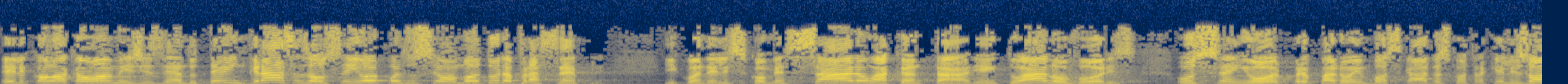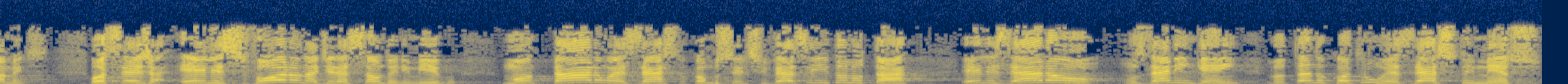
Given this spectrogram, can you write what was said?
ele coloca homens dizendo: Deem graças ao Senhor, pois o seu amor dura para sempre. E quando eles começaram a cantar e a entoar louvores, o Senhor preparou emboscadas contra aqueles homens. Ou seja, eles foram na direção do inimigo, montaram o um exército como se eles estivessem indo lutar. Eles eram um Zé Ninguém, lutando contra um exército imenso.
